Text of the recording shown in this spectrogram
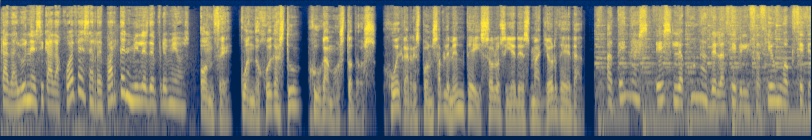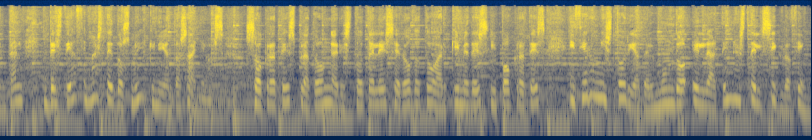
Cada lunes y cada jueves se reparten miles de premios. 11. Cuando juegas tú, jugamos todos. Juega responsablemente y solo si eres mayor de edad. Atenas es la cuna de la civilización occidental desde hace más de 2500 años. Sócrates, Platón, Aristóteles, Heródoto, Arquímedes, Hipócrates hicieron historia del mundo en la Atenas del siglo V.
